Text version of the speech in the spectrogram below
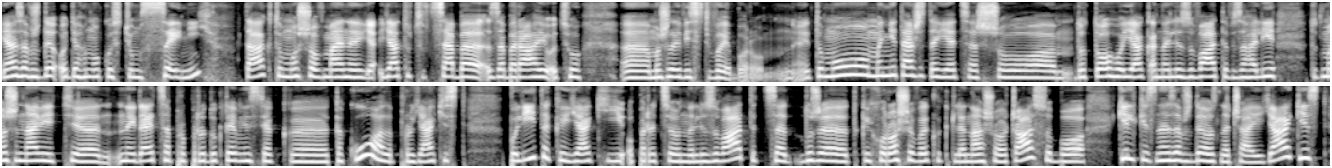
Я завжди одягну костюм синій так тому що в мене я, я тут в себе забираю оцю е, можливість вибору. І Тому мені теж здається, що до того, як аналізувати взагалі, тут може навіть е, не йдеться про продуктивність як е, таку, але про якість політики, як її операціоналізувати. Це дуже такий хороший виклик для нашого часу, бо кількість не завжди означає якість,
